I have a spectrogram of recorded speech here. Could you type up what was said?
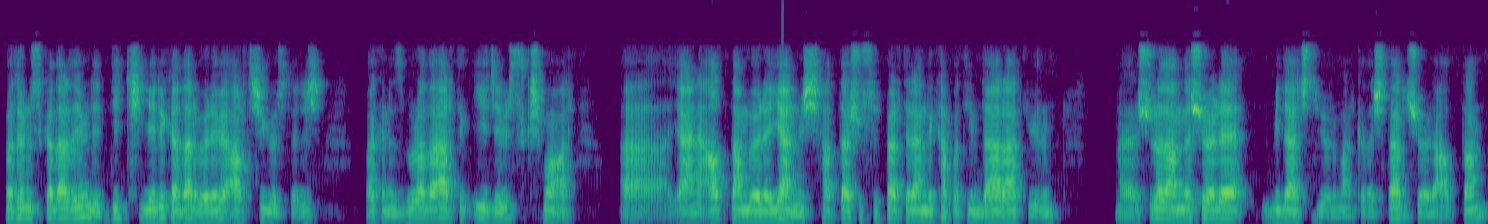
hipotenüsü kadar değil de dik yeri kadar böyle bir artışı gösterir. Bakınız burada artık iyice bir sıkışma var. Yani alttan böyle gelmiş. Hatta şu süper trendi kapatayım daha rahat görün. Şuradan da şöyle bir daha çiziyorum arkadaşlar. Şöyle alttan.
